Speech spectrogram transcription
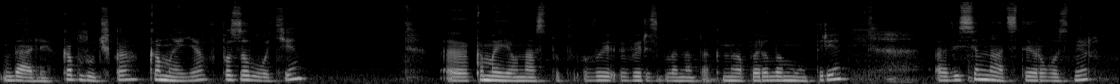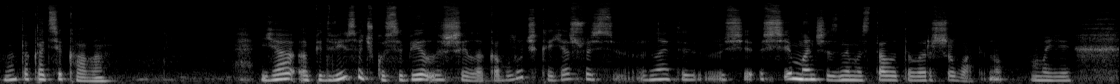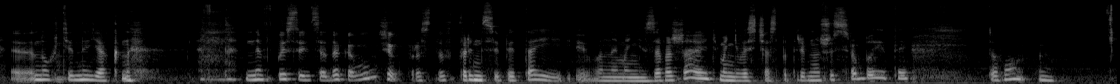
Далі каблучка, камея в позолоті. Е, Камея у нас тут ви- вирізблена так на перламутрі. Е, 18 розмір. Ну, така цікава. Я е, підвісочку собі лишила каблучки. Я щось, знаєте, ще, ще менше з ними стала товаришувати. Ну, мої е, ногті ніяк не, не вписуються до каблучок. Просто, в принципі, та і вони мені заважають, мені весь час потрібно щось робити. Того,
